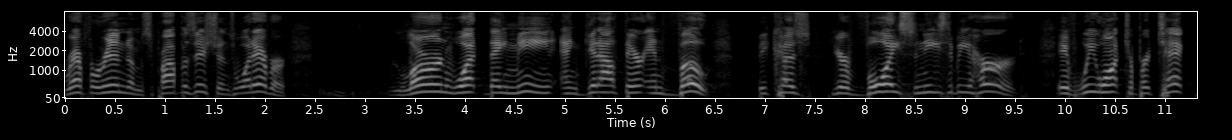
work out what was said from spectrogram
referendums, propositions, whatever. Learn what they mean and get out there and vote because your voice needs to be heard. If we want to protect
